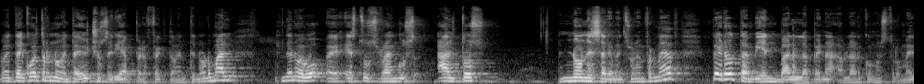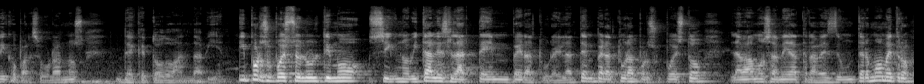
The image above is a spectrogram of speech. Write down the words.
94 a 98 sería perfectamente normal. De nuevo, eh, estos rangos altos no necesariamente es una enfermedad, pero también vale la pena hablar con nuestro médico para asegurarnos de que todo anda bien. Y por supuesto el último signo vital es la temperatura. Y la temperatura por supuesto la vamos a medir a través de un termómetro.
